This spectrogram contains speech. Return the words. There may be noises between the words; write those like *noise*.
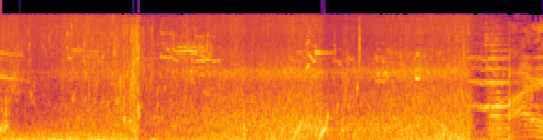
you.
